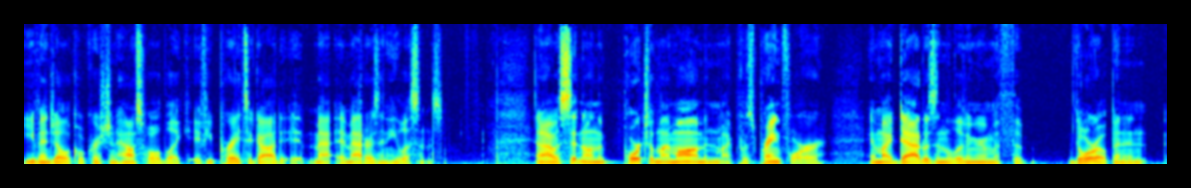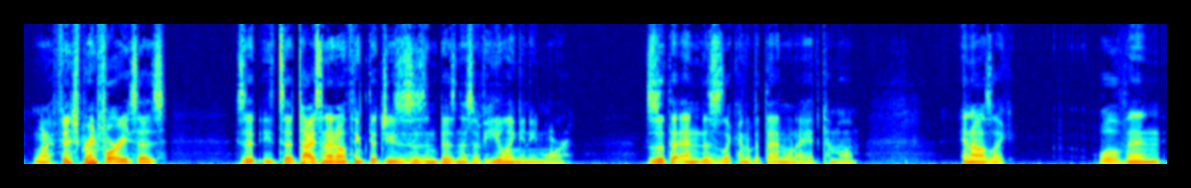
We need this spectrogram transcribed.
evangelical Christian household, like if you pray to God, it ma- it matters and He listens. And I was sitting on the porch with my mom and I was praying for her, and my dad was in the living room with the door open. And when I finished praying for her, he says, he said, he said, Tyson, I don't think that Jesus is in business of healing anymore. This is at the end. This is like kind of at the end when I had come home, and I was like, well, then,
